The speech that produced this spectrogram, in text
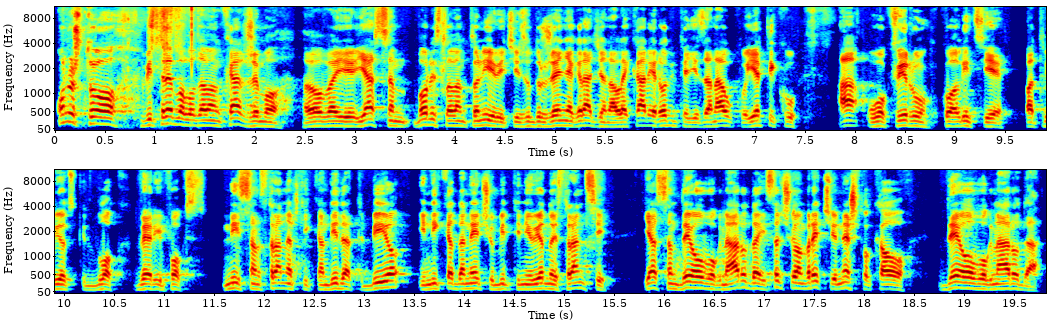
Ono što bi trebalo da vam kažemo, ovaj, ja sam Borislav Antonijević iz Udruženja građana, lekari, roditelji za nauku i etiku, a u okviru koalicije Patriotski blok Dveri i Fox. Nisam stranački kandidat bio i nikada neću biti ni u jednoj stranci. Ja sam deo ovog naroda i sad ću vam reći nešto kao deo ovog naroda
